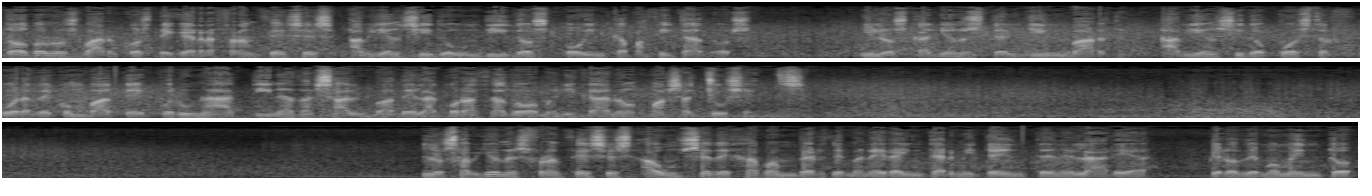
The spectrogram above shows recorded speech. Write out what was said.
todos los barcos de guerra franceses habían sido hundidos o incapacitados, y los cañones del Jim Bart habían sido puestos fuera de combate por una atinada salva del acorazado americano Massachusetts. Los aviones franceses aún se dejaban ver de manera intermitente en el área, pero de momento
